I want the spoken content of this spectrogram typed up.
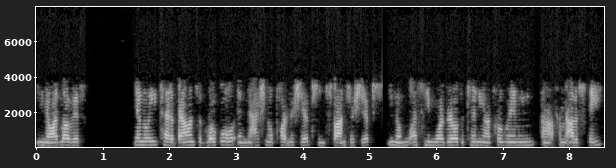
You know, I'd love if Young Elites had a balance of local and national partnerships and sponsorships. You know, I see more girls attending our programming uh, from out of state.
